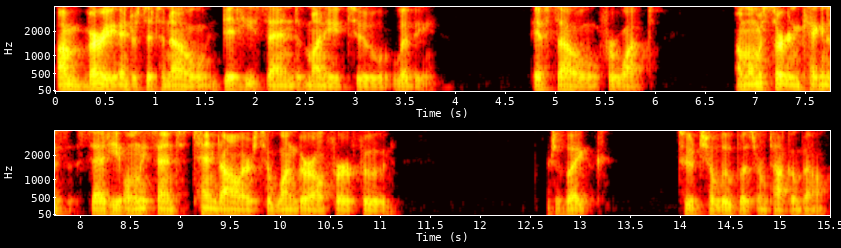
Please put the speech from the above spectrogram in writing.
I'm very interested to know, did he send money to Libby? If so, for what? I'm almost certain Kegan said he only sent $10 to one girl for food, which is like two chalupas from Taco Bell.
